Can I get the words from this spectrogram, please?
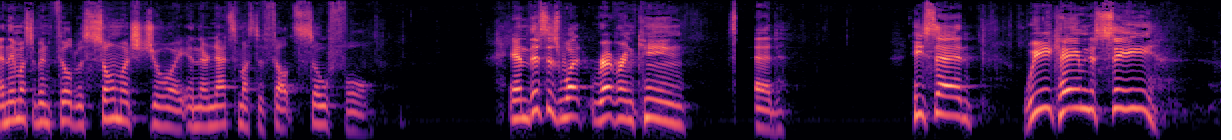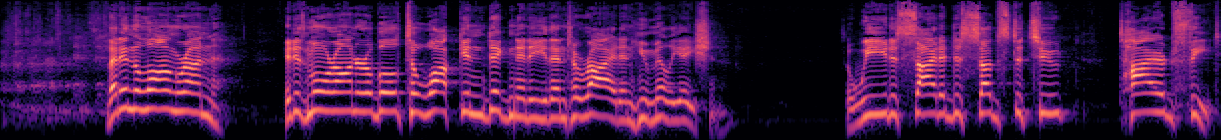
And they must have been filled with so much joy, and their nets must have felt so full. And this is what Reverend King said. He said, We came to see that in the long run, it is more honorable to walk in dignity than to ride in humiliation. We decided to substitute tired feet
